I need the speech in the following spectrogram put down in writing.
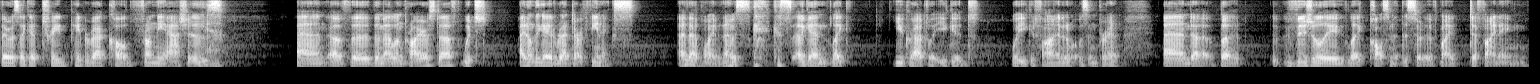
There was like a trade paperback called From the Ashes, yeah. and of the the Madelyne Pryor stuff, which I don't think I had read Dark Phoenix at that point, and I was because again, like you grabbed what you could what you could find and what was in print, and uh, but visually, like Paul Smith is sort of my defining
